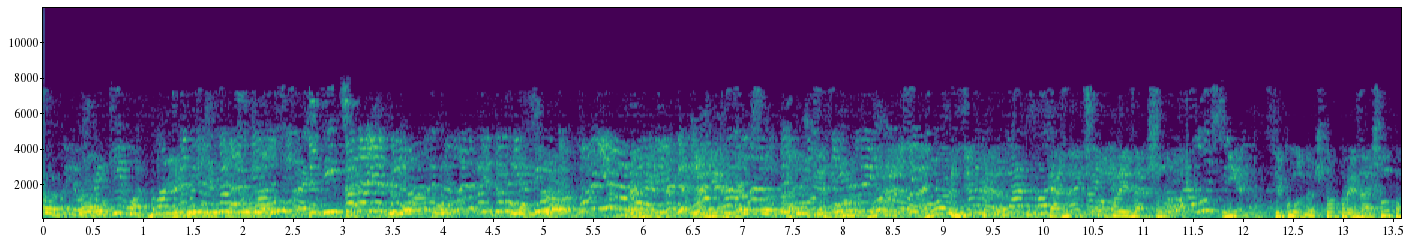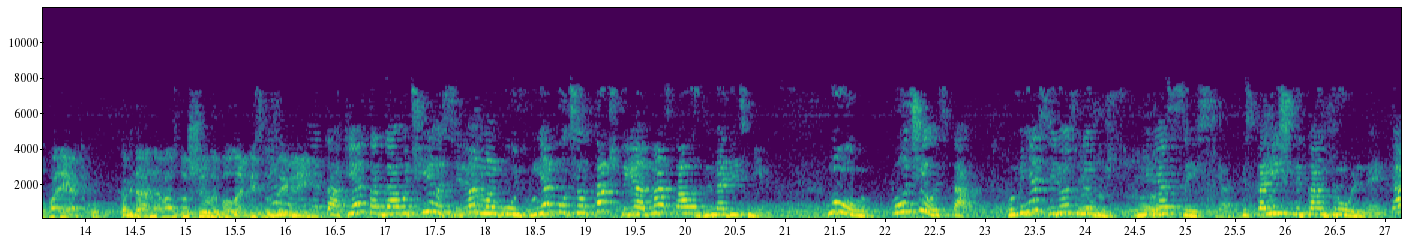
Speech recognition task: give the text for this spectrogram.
волосы были вот такие вот. Была предупреждена, простите. Когда я била, била, я била, Надежда, Надежда, можете ска- сказать, что произошло? Нет, секунда, что произошло по порядку, когда она вас душила и было написано заявление? Так, я тогда училась в серьезном вузе. У меня получилось так, что я одна осталась с двумя детьми. Ну, получилось так. У меня серьезный вуз, у меня сессия, бесконечные контрольные. Я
